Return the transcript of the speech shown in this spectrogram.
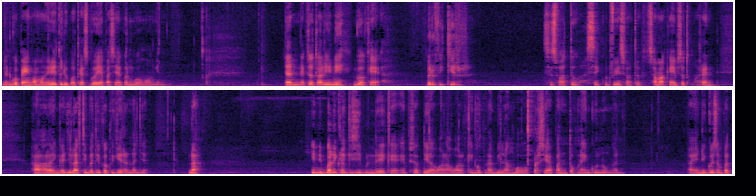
dan gue pengen ngomongin itu di podcast gue ya pasti akan gue ngomongin. Dan episode kali ini gue kayak berpikir sesuatu asik berpikir sesuatu. Sama kayak episode kemarin. Hal-hal yang gak jelas tiba-tiba pikiran aja. Nah ini balik lagi sih benernya kayak episode di awal-awal kayak gue pernah bilang bahwa persiapan untuk naik gunung kan. Nah ini gue sempat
